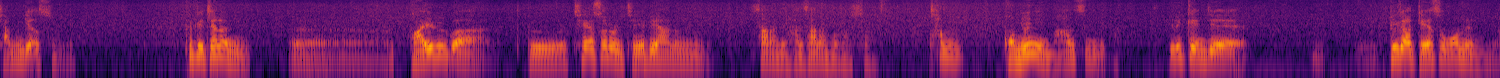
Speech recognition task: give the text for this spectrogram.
잠겼습니다. 특히 저는 어, 과일과 그 채소를 재배하는 사람이 한 사람으로서 참 고민이 많습니다. 이렇게 이제 비가 계속 오면요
